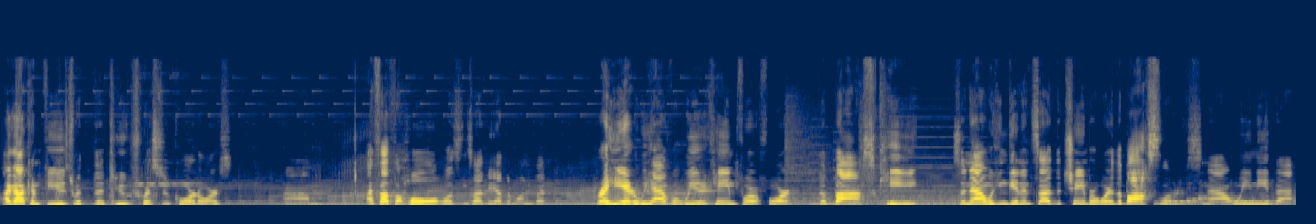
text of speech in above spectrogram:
I got confused with the two twisted corridors. Um, I thought the hole was inside the other one, but... Right here, we have what we came for, for the boss key. So now we can get inside the chamber where the boss lurks. Now, we need that.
